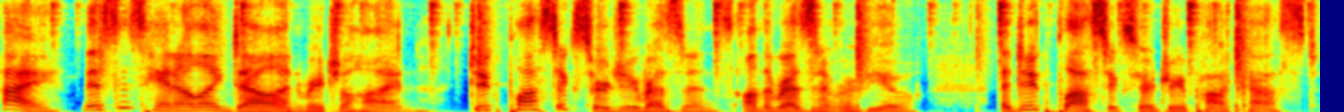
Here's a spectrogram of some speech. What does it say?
Hi, this is Hannah Langdell and Rachel Hine, Duke Plastic Surgery residents on the Resident Review, a Duke Plastic Surgery podcast.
